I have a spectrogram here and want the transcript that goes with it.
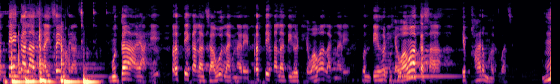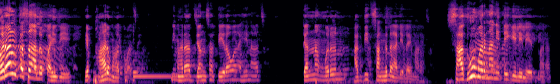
प्रत्येकाला जायचंय महाराज. मुद्दा आहे प्रत्येकाला जावं लागणार आहे प्रत्येकाला देह ठेवावा लागणार आहे. पण देह ठेवावा कसा? हे फार महत्वाचं आहे. मरण कसं आलं पाहिजे हे फार महत्वाचं आहे. आणि महाराज ज्यांचा तेरावा आहे ना आज त्यांना मरण अगदी चांगलं आलेलं आहे महाराज. साधू मरणाने ते गेलेले आहेत महाराज.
